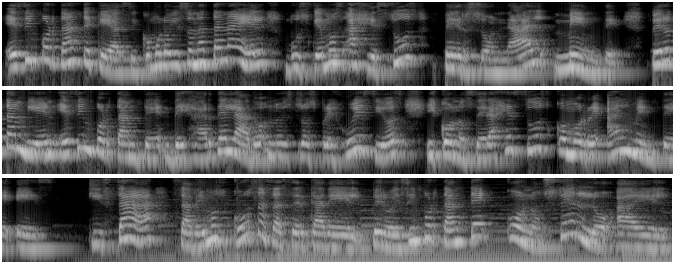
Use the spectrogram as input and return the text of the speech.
Es importante que, así como lo hizo Natanael, busquemos a Jesús personalmente, pero también es importante dejar de lado nuestros prejuicios y conocer a Jesús como realmente es. Quizá sabemos cosas acerca de Él, pero es importante conocerlo a Él.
